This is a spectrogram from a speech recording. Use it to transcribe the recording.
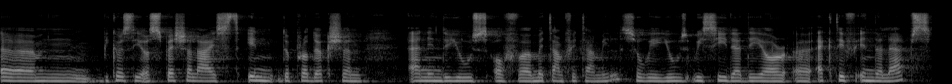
um, because they are specialized in the production and in the use of uh, methamphetamine. So we, use, we see that they are uh, active in the labs.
